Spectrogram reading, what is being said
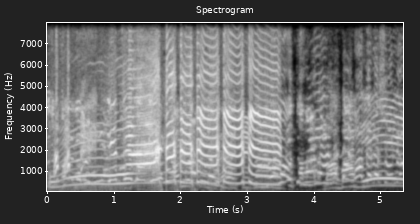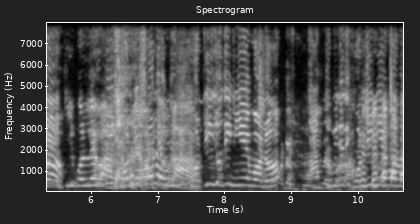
তোমার বললে শোনো। ঘটি শোনো, তুমি ঘটি যদি নিয়ে বলো তুমি যদি ঘটি নিয়ে বলো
